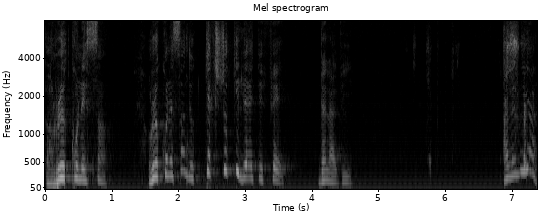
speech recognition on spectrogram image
reconnaissants. Reconnaissants de quelque chose qui lui a été fait dans la vie. Alléluia.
